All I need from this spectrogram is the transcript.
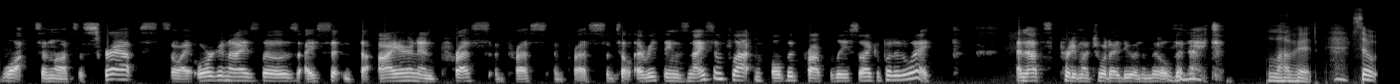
lots and lots of scraps. So I organize those. I sit at the iron and press and press and press until everything's nice and flat and folded properly, so I can put it away. And that's pretty much what I do in the middle of the night. Love it. So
